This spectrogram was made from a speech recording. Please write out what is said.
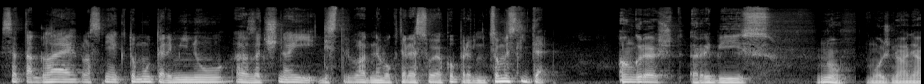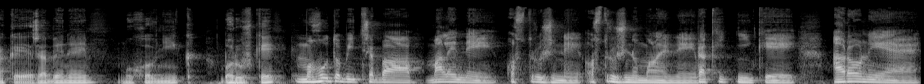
se takhle vlastně k tomu termínu eh, začínají distribuovat nebo které jsou jako první. Co myslíte? Angrešt, rybíz, no možná nějaké jeřabiny, muchovník, borůvky? Mohou to být třeba maliny, ostružiny, ostružinomaliny, rakitníky, aronie,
